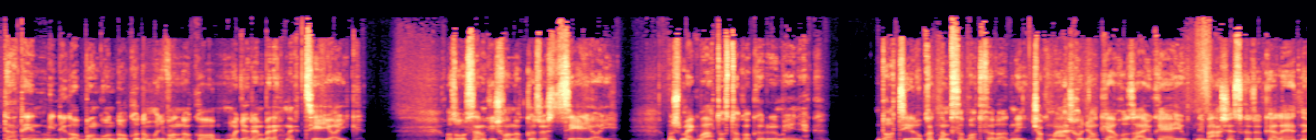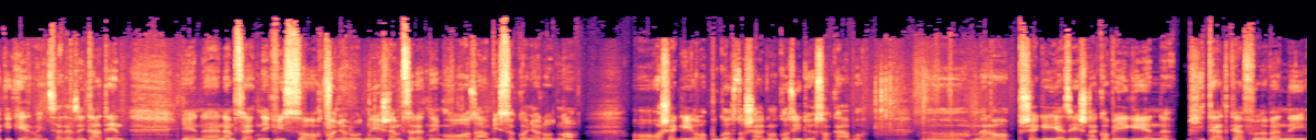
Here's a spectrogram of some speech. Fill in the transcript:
Tehát én mindig abban gondolkodom, hogy vannak a magyar embereknek céljaik az országnak is vannak közös céljai. Most megváltoztak a körülmények. De a célokat nem szabad feladni, csak máshogyan kell hozzájuk eljutni. Más eszközökkel lehet nekik érvényt szerezni. Tehát én, én nem szeretnék visszakanyarodni, és nem szeretném, ha a hazám visszakanyarodna a segélyalapú gazdaságnak az időszakába. Mert a segélyezésnek a végén hitelt kell fölvenni,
